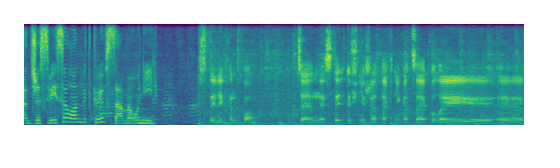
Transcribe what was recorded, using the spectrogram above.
адже свій салон відкрив саме у ній. В стилі хендпоп. Це не стиль, точніше, а техніка. Це коли е,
